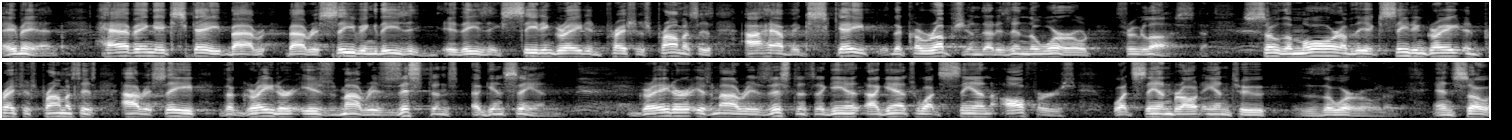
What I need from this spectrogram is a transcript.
Amen having escaped by, by receiving these, these exceeding great and precious promises, I have escaped the corruption that is in the world through lust. So, the more of the exceeding great and precious promises I receive, the greater is my resistance against sin. Greater is my resistance against, what sin offers, what sin brought into the world. And so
